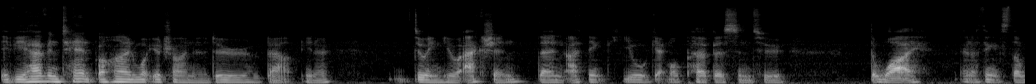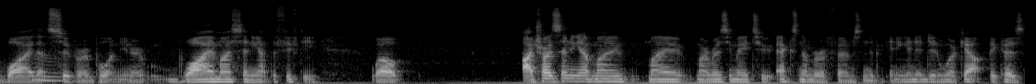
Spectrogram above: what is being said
If you have intent behind what you're trying to do about, you know, doing your action, then I think you'll get more purpose into the why. And I think it's the why that's Mm. super important. You know, why am I sending out the 50? Well, I tried sending out my, my, my resume to X number of firms in the beginning and it didn't work out because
